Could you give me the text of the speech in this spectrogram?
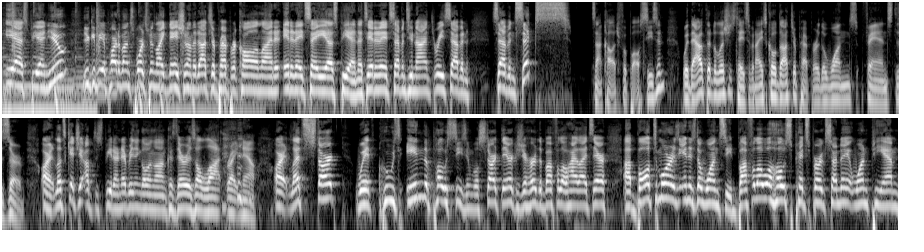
ESPNU. You can be a part of Unsportsmanlike Nation on the Dr. Pepper call in line at 888 say ESPN. That's 888 729 3776. It's not college football season without the delicious taste of an ice cold Dr. Pepper, the ones fans deserve. All right, let's get you up to speed on everything going on because there is a lot right now. All right, let's start with who's in the postseason. We'll start there because you heard the Buffalo highlights there. Uh, Baltimore is in as the one seed. Buffalo will host Pittsburgh Sunday at 1 p.m.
